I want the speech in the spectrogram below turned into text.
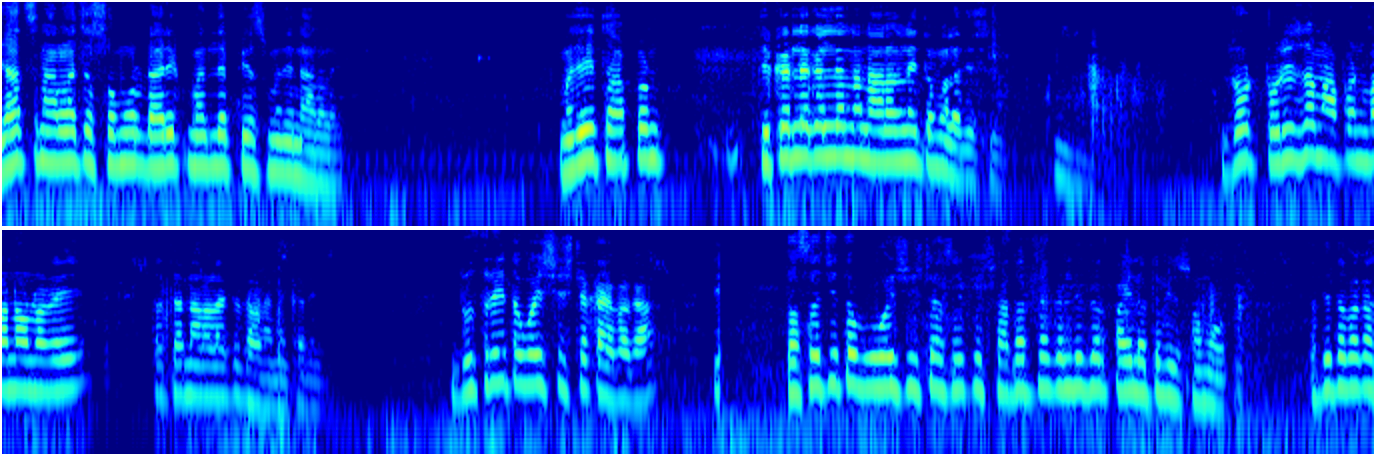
याच नारळाच्या समोर डायरेक्ट मधल्या पेस मध्ये नारळ आहे. म्हणजे इथं आपण तिकडल्या गल्ल्यांना नारळ नाही तुम्हाला दिसणार. जो टुरिझम आपण बनवणार आहे तर त्या नारळाच्या झाडाने करायचे. दुसरं इथं वैशिष्ट्य काय बघा? तसंच इथं वैशिष्ट्य असं की शेजारच्या गल्ली जर पाहिलं तुम्ही समोर तर तिथं बघा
